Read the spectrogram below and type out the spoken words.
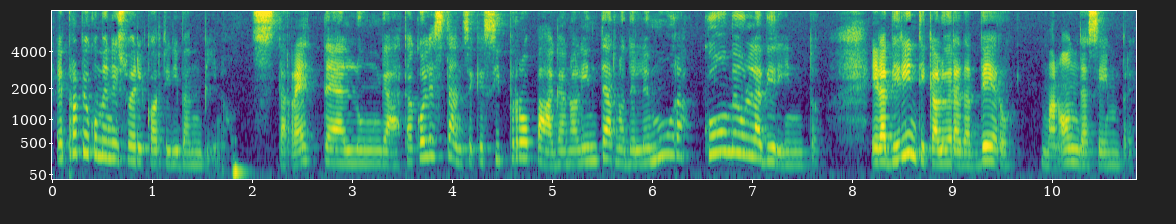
è proprio come nei suoi ricordi di bambino, stretta e allungata, con le stanze che si propagano all'interno delle mura come un labirinto. E labirintica lo era davvero, ma non da sempre.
